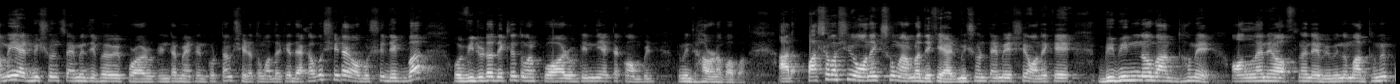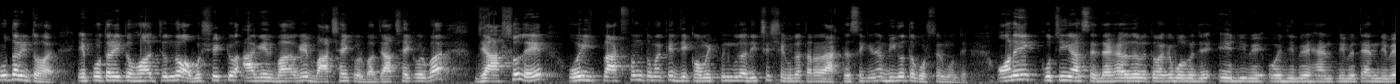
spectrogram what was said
আমি অ্যাডমিশন টাইমে যেভাবে পড়ার রুটিনটা মেনটেন করতাম, সেটা তোমাদেরকে দেখাবো। সেটা অবশ্যই দেখবা। ওই ভিডিওটা দেখলে তোমার পড়ার রুটিন নিয়ে একটা কমপ্লিট তুমি ধারণা পাবা। আর পাশাপাশি অনেক সময় আমরা দেখি অ্যাডমিশন টাইমে এসে অনেকে বিভিন্ন মাধ্যমে অনলাইনে অফলাইনে বিভিন্ন মাধ্যমে প্রতারিত হয়। এই প্রতারিত হওয়ার জন্য অবশ্যই একটু আগের ভাগে বাছাই করবা, যাচাই করবা যে আসলে ওই প্ল্যাটফর্ম তোমাকে যে কমিটমেন্টগুলো দিচ্ছে, সেগুলো তারা রাখতেছে কিনা বিগত কোর্সের মধ্যে। অনেক কোচিং আছে, দেখা যাবে তোমাকে বলবে যে এই দিবে, ওই দিবে, হ্যান দিবে, ত্যান দিবে,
